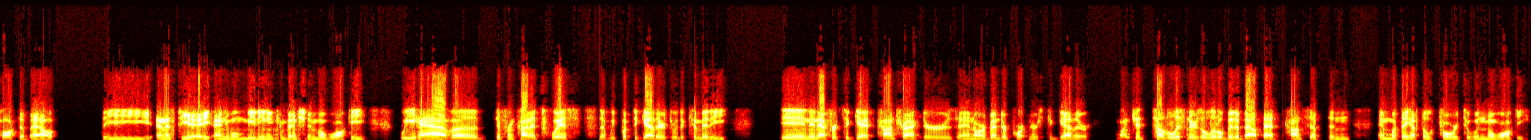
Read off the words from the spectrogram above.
talked about the NSTA annual meeting and convention in Milwaukee we have a different kind of twist that we put together through the committee in an effort to get contractors and our vendor partners together. why don't you tell the listeners a little bit about that concept and and what they have to look forward to in Milwaukee?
